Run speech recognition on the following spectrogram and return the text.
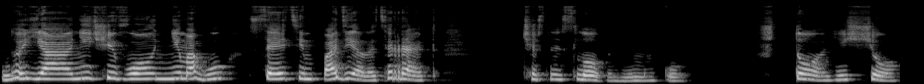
но я ничего не могу с этим поделать, Ред. Честное слово, не могу. Что еще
